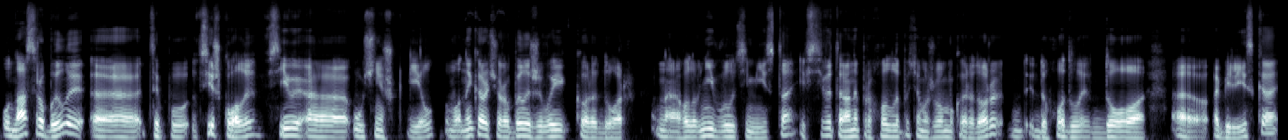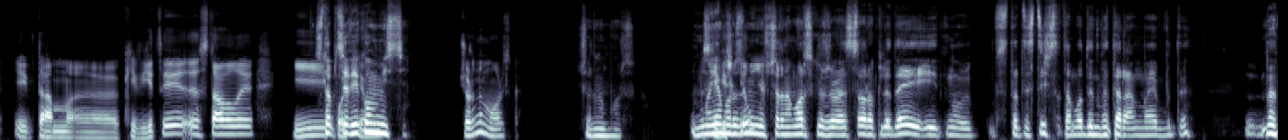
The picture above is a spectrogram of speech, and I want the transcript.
У нас робили, е, типу, всі школи, всі е, учні шкіл, вони, коротше, робили живий коридор на головній вулиці міста, і всі ветерани проходили по цьому живому коридору, доходили до е, обіліска, і там е, квіти ставили. І Стоп, це в якому місці? Чорноморськ. Чорноморську. В моєму розумінні в Чорноморську живе 40 людей, і ну, статистично там один ветеран має бути. На,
